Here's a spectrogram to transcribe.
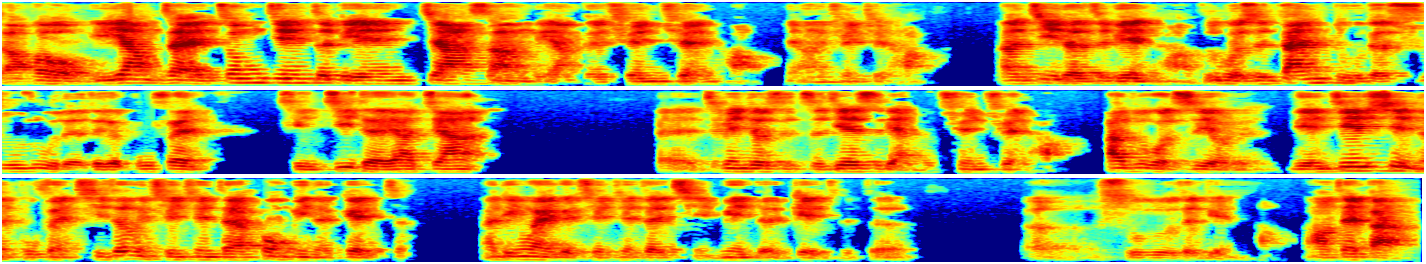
然后一样在中间这边加上两个圈圈哈，两个圈圈哈，那记得这边哈，如果是单独的输入的这个部分，请记得要加呃这边就是直接是两个圈圈哈，它如果是有连接线的部分，其中的圈圈在后面的 gate。那另外一个圈圈在前面的 gate 的呃输入这边哈，然后再把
